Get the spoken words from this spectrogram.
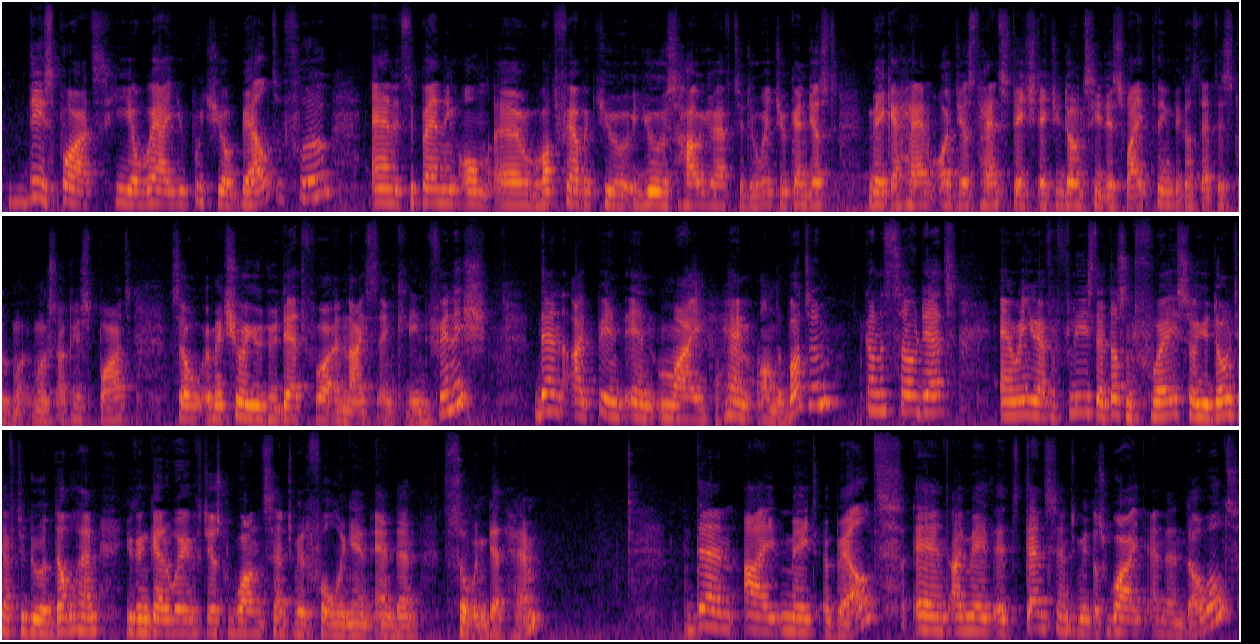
these parts here where you put your belt through and it's depending on uh, what fabric you use how you have to do it. You can just make a hem or just hand stitch that you don't see this white thing because that is the mo most ugliest part. So uh, make sure you do that for a nice and clean finish. Then I pinned in my hem on the bottom gonna sew that. And when you have a fleece that doesn't fray, so you don't have to do a double hem, you can get away with just one centimeter folding in and then sewing that hem. Then I made a belt and I made it 10 centimeters wide and then doubled.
